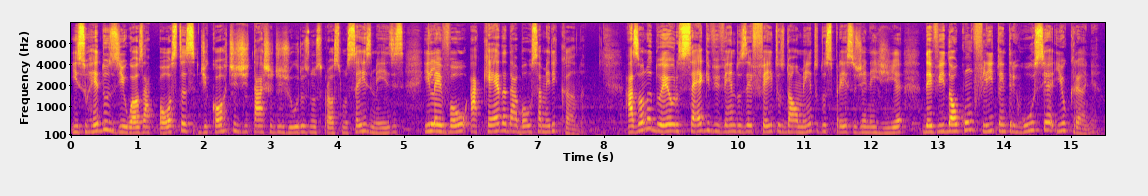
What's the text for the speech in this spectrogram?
Isso reduziu as apostas de cortes de taxa de juros nos próximos seis meses e levou à queda da Bolsa Americana. A zona do euro segue vivendo os efeitos do aumento dos preços de energia devido ao conflito entre Rússia e Ucrânia.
